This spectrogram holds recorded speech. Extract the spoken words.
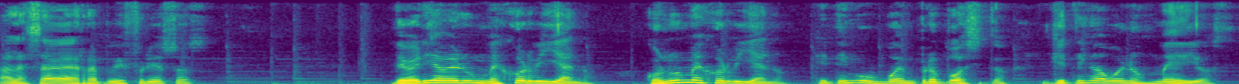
a la saga de Rápidos y Furiosos, debería haber un mejor villano. Con un mejor villano, que tenga un buen propósito y que tenga buenos medios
